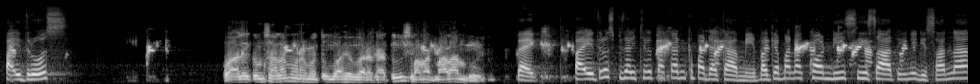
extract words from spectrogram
Pak Idrus. Waalaikumsalam warahmatullahi wabarakatuh. Selamat malam, Bu. Baik, Pak Idrus bisa diceritakan kepada kami bagaimana kondisi saat ini di sana,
